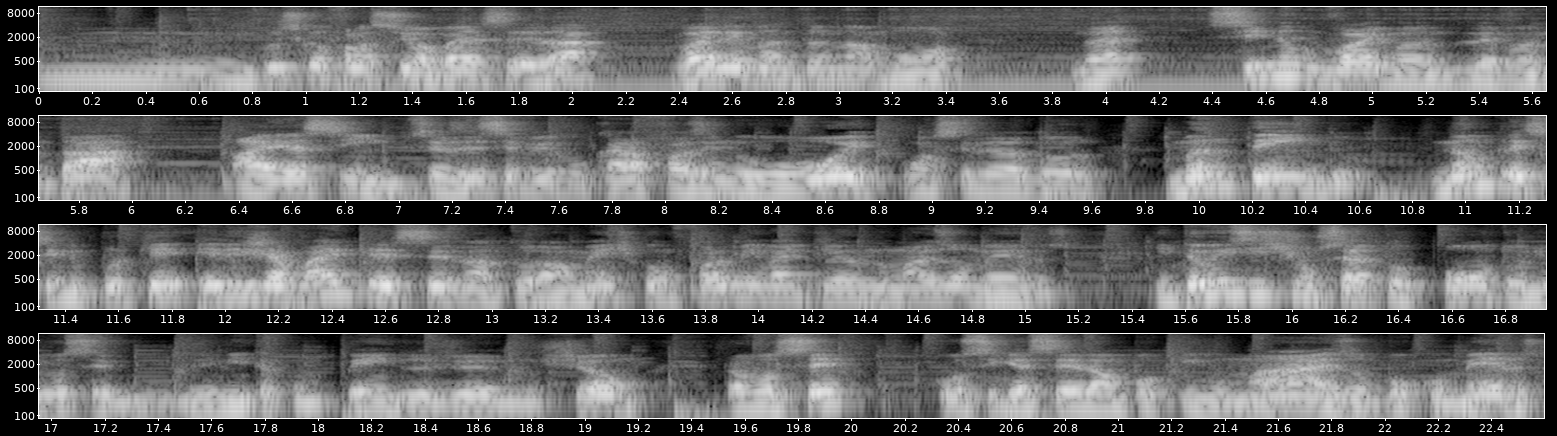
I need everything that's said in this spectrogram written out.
hum, por isso que eu falo assim, ó, vai acelerar, vai levantando a moto, né? Se não vai levantar, Aí assim, às vezes você vê o cara fazendo 8 com o acelerador, mantendo, não crescendo, porque ele já vai crescer naturalmente conforme vai inclinando mais ou menos. Então existe um certo ponto onde você limita com o pêndulo no chão, para você conseguir acelerar um pouquinho mais, um pouco menos,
